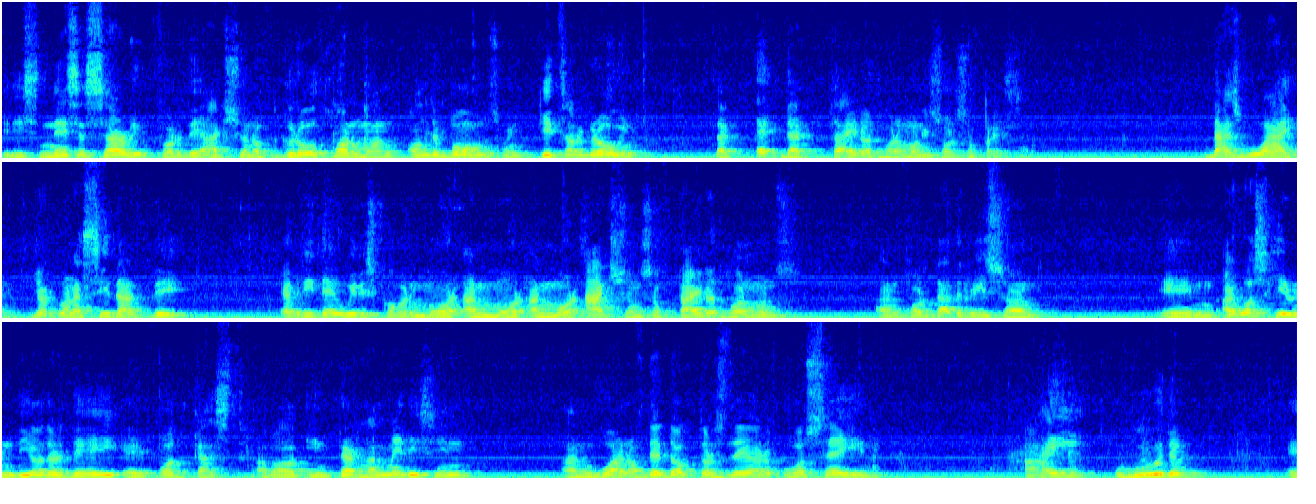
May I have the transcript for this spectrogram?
It is necessary for the action of growth hormone on the bones when kids are growing that, eh, that thyroid hormone is also present. That's why you're going to see that the, every day we discover more and more and more actions of thyroid hormones. And for that reason, um, I was hearing the other day a podcast about internal medicine, and one of the doctors there was saying, I would, uh,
